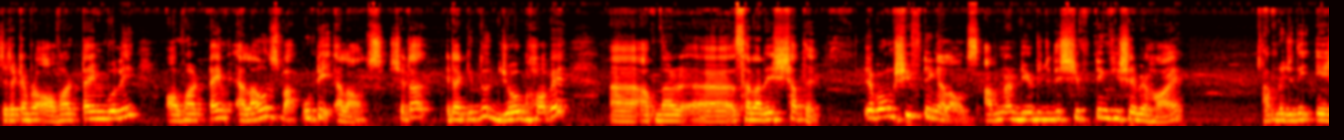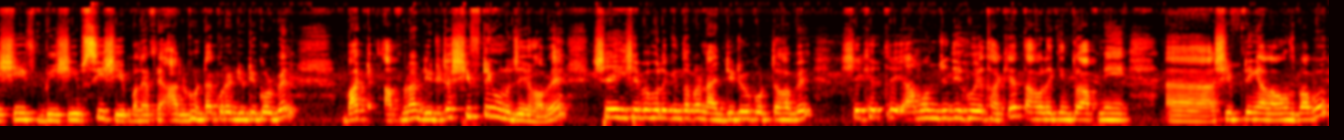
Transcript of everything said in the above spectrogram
যেটাকে আমরা ওভার টাইম বলি ওভার টাইম অ্যালাউন্স বা উটি অ্যালাউন্স সেটা, এটা কিন্তু যোগ হবে আপনার স্যালারির সাথে। এবং শিফটিং অ্যালাউন্স আপনার ডিউটি যদি শিফটিং হিসেবে হয় আপনি যদি A shift B shift C shift মানে আপনি আট ঘণ্টা করে ডিউটি করবেন বাট আপনার ডিউটিটা শিফটিং অনুযায়ী হবে, সেই হিসেবে হলে কিন্তু আপনার নাইট ডিউটিও করতে হবে। সেক্ষেত্রে এমন যদি হয়ে থাকে, তাহলে কিন্তু আপনি শিফটিং অ্যালাউন্স বাবদ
